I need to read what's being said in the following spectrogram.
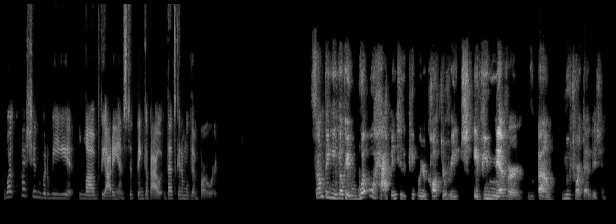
what question would we love the audience to think about that's going to move them forward? So I'm thinking, okay, what will happen to the people you're called to reach if you never um, move toward that vision?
